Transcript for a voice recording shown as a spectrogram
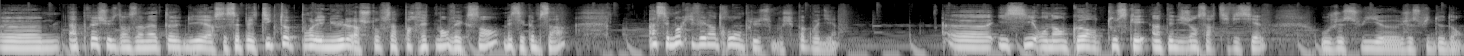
Euh, après, je suis dans un atelier, ça s'appelle TikTok pour les nuls. Alors je trouve ça parfaitement vexant, mais c'est comme ça. Ah, c'est moi qui fais l'intro en plus. Moi, je sais pas quoi dire. Euh, ici, on a encore tout ce qui est intelligence artificielle, où je suis, euh, je suis dedans.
